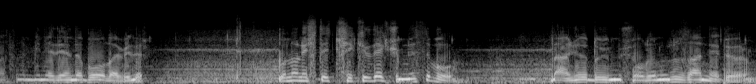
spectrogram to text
olmasının bir nedeni de bu olabilir. Bunun işte çekirdek cümlesi bu. Daha önce de duymuş olduğunuzu zannediyorum.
